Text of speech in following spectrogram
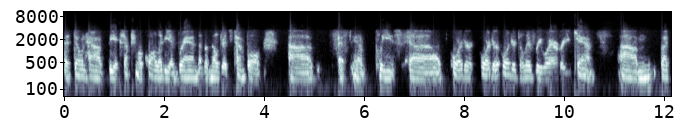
that don't have the exceptional quality and brand of a Mildred's Temple. Uh, you know, please uh, order order order delivery wherever you can. Um, but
